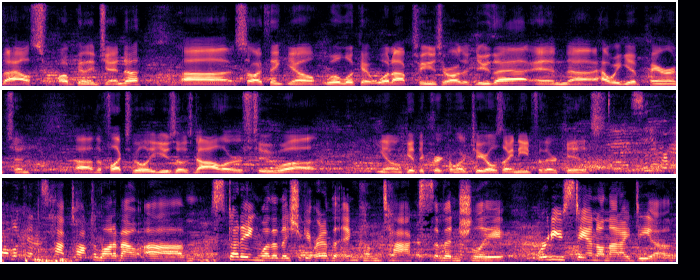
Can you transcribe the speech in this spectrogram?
the House Republican agenda. Uh, so I think you know we'll look at what opportunities there are to do that and uh, how we give parents and uh, the flexibility to use those dollars to uh, you know get the curricular materials they need for their kids. Republicans have talked a lot about um, studying whether they should get rid of the income tax eventually. Where do you stand on that idea?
